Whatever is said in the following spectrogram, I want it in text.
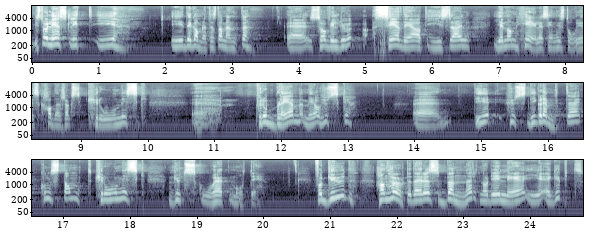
Hvis du har lest litt i, i Det gamle testamentet, eh, så vil du se det at Israel gjennom hele sin historisk hadde en slags kronisk eh, problem med å huske. Eh, de, hus, de, glemte konstant, kronisk, Guds godhet mot dem. For Gud han hørte deres bønner når de le i Egypt,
